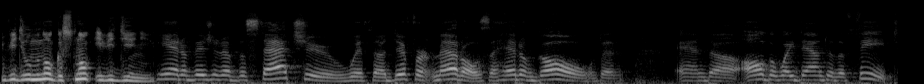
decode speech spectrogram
видел много снов и видений. Uh, and, uh, all the way down to the feet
